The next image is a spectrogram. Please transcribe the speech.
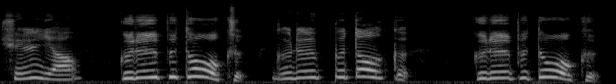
巡聊グループトークグループトークグループトーク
